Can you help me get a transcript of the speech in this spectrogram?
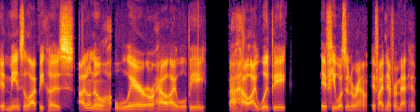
it means a lot because I don't know where or how I will be, uh, how I would be if he wasn't around, if I'd never met him.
